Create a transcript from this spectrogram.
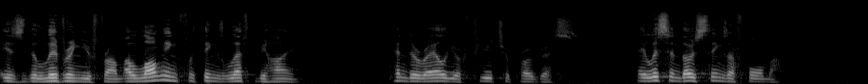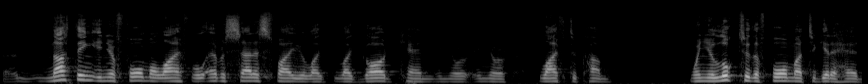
is delivering you from. A longing for things left behind can derail your future progress. Hey, listen, those things are former. Uh, nothing in your former life will ever satisfy you like, like God can in your, in your life to come. When you look to the former to get ahead,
